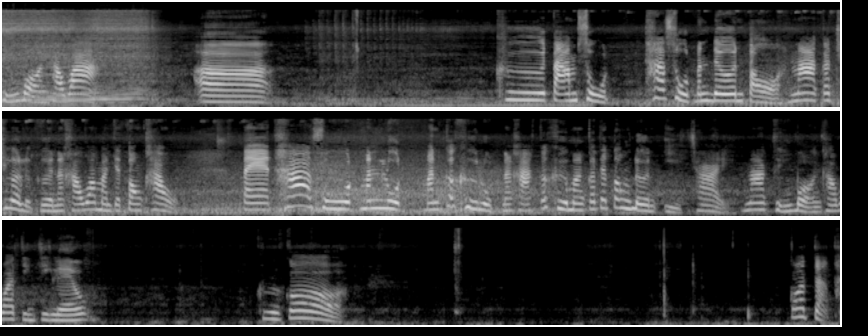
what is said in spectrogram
ถึงบอกค่ะว่าเอ่อ คือตามสูตรถ้าสูตรมันเดินต่อหน้าก็เชื่อเหลือเกินนะคะ ว่ามันจะต้องเข้า แต่ถ้าสูตรมันหลุดมันก็คือหลุดนะคะ ก็คือมันก็จะต้องเดินอีกใช่นาคถึงบอกนะคะว่าจริง ๆแล้ว คือก็ ก็จะพ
